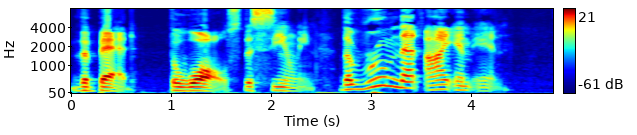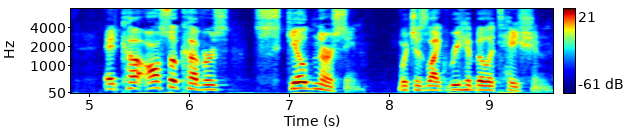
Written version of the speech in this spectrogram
the bed, the walls, the ceiling, the room that I am in. It co- also covers skilled nursing, which is like rehabilitation,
